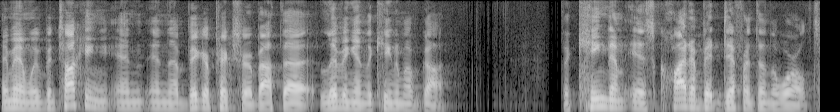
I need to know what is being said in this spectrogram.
Amen. We've been talking in, in the bigger picture about the living in the kingdom of God. The kingdom is quite a bit different than the world.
